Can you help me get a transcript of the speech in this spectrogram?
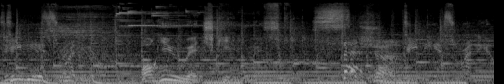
TBS Radio 荻上チキ。セッション TBS Radio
